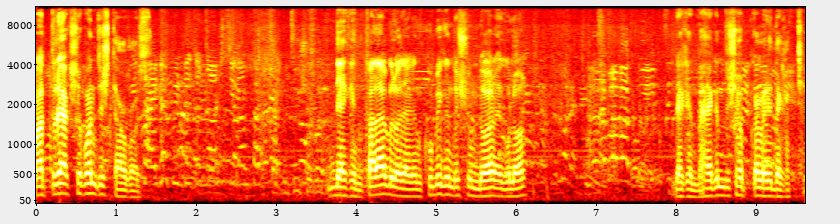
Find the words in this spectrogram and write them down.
মাত্র একশো পঞ্চাশ টাকা দেখেন কালারগুলো দেখেন, খুবই কিন্তু সুন্দর এগুলো। দেখেন ভাইয়া কিন্তু সব কালারই দেখাচ্ছে।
